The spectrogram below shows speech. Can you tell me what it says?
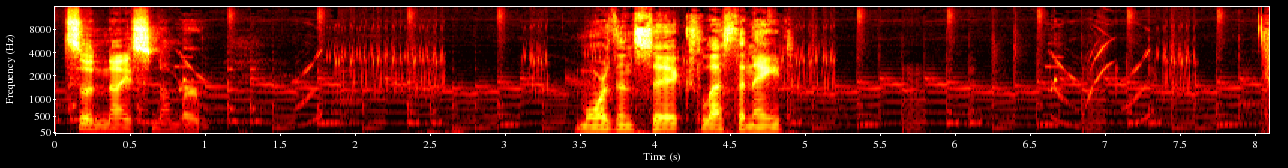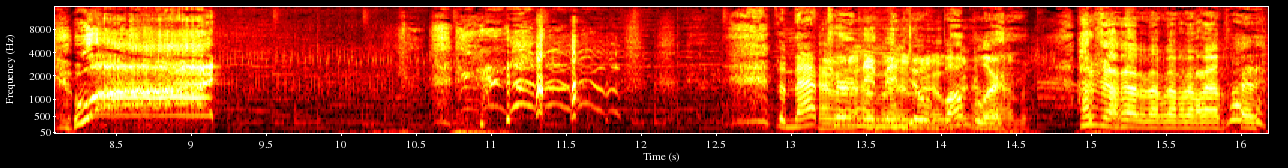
It's a nice number. More than six, less than eight. What? the map turned him into a bumbler.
